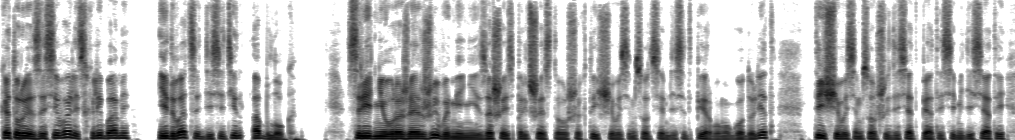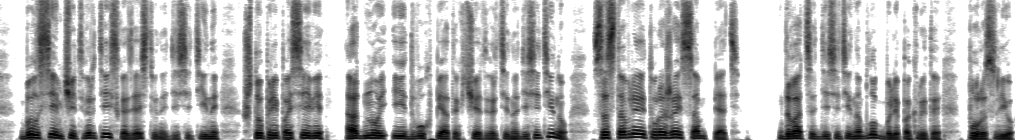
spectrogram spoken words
которые засевались хлебами, и 20 десятин облог. Средний урожай ржи в имении за шесть предшествовавших 1871 году лет, 1865-70, был семь четвертей с хозяйственной десятины, что при посеве одной и двух пятых четверти на десятину составляет урожай сам пять. Двадцать десятин облог были покрыты порослью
